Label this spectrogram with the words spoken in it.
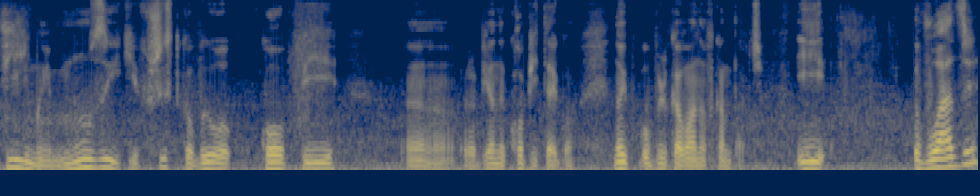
filmy, muzyki, wszystko było kopii, e, robione kopii tego. No i publikowano w kontakcie. I władzy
